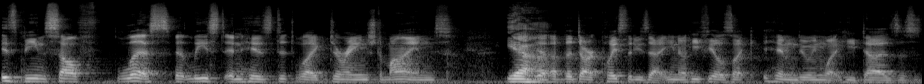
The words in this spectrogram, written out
is being selfless at least in his like deranged mind yeah. of the dark place that he's at. You know, he feels like him doing what he does is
